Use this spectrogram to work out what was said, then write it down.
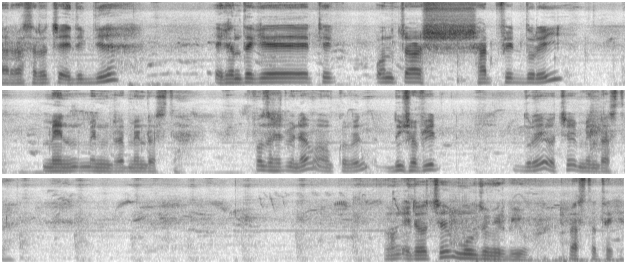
আর রাস্তাটা হচ্ছে এদিক দিয়ে। এখান থেকে ঠিক পঞ্চাশ ষাট ফিট দূরেই মেন মেন মেন রাস্তা। পঞ্চাশ ষাট মিনিট করবেন। দুইশো ফিট দূরে হচ্ছে মেন রাস্তা। এবং এটা হচ্ছে মূল জমির ভিউ রাস্তা থেকে।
